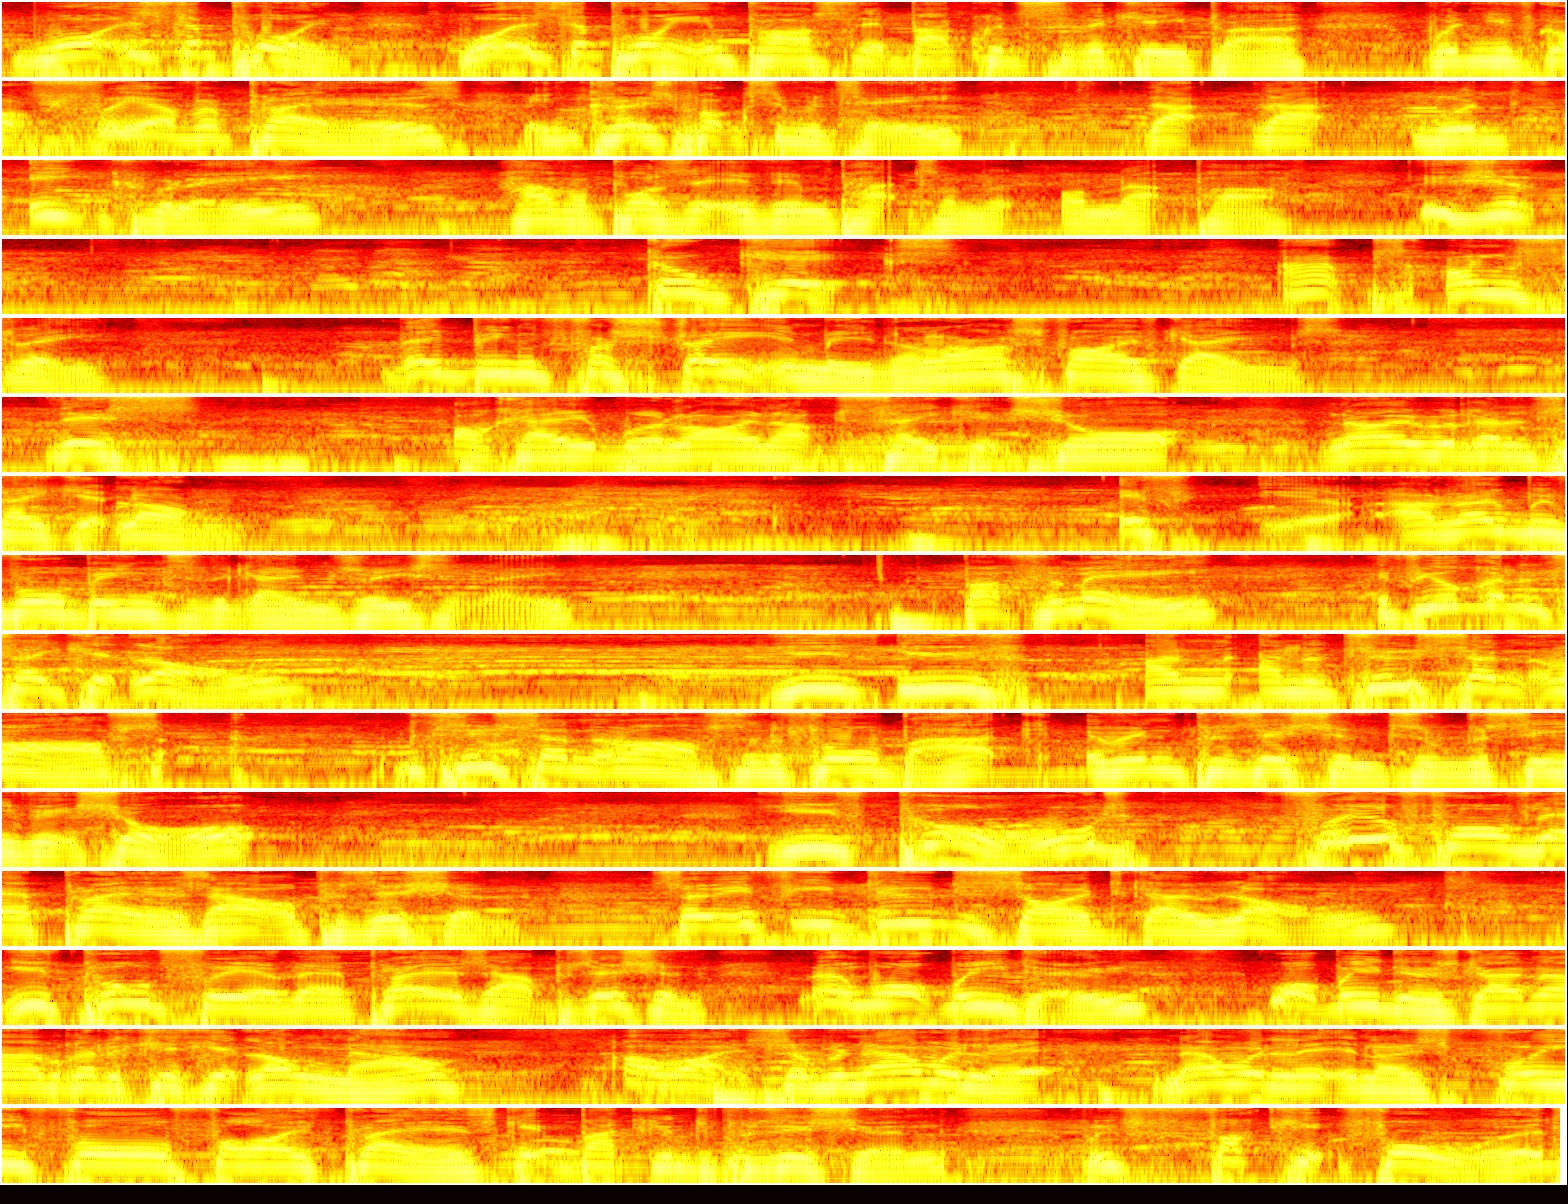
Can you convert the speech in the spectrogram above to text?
What is the point? What is the point in passing it backwards to the keeper when you've got three other players in close proximity that that would equally have a positive impact on on that pass? You should goal kicks. Abs- honestly, they've been frustrating me the last five games. This, okay, we'll line up to take it short. No, we're going to take it long if I know we've all been to the games recently, but for me, if you're going to take it long, you've you've and and the two centre halves, the two centre halves and the fullback are in position to receive it short. You've pulled three or four of their players out of position. So if you do decide to go long, you've pulled three of their players out of position. Now what we do, what we do is go, no, we're going to kick it long now. All right, so now we're lit. Now we're letting those three, four, five players get back into position. We fuck it forward,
